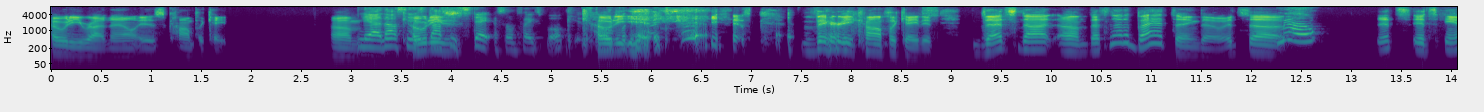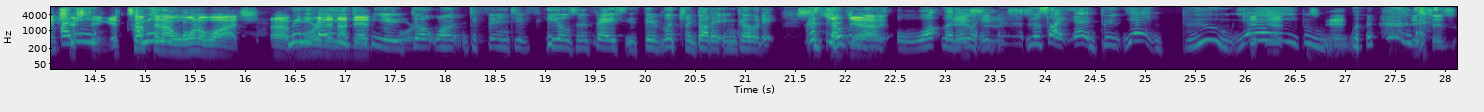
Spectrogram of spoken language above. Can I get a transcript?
Cody right now is complicated. Um, Yeah, that's his, that's Cody's- his status on Facebook. It's Cody, yeah, yes, very complicated. That's not um, that's not a bad thing though. It's uh, no, it's it's interesting. it's I mean, something I, if- want to watch uh, I mean, more than I did AEW before. don't want definitive heels and faces, they've literally got it in Cody because nobody knows it. what they're This doing. is- It's just like, yeah, boo, yay, boo, yay, boo. This is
